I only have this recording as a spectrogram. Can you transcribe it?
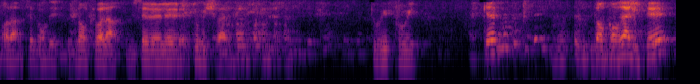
Voilà, c'est bon. Donc voilà, c'est le, to be cheval. To be free. Donc en réalité,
